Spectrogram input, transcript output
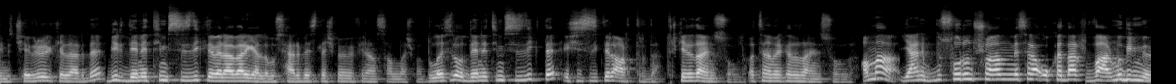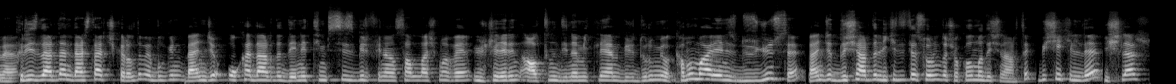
dediğimiz çevre ülkelerde bir denetimsizlikle beraber geldi bu serbestleşme ve finansallaşma. Dolayısıyla o denetimsizlik de eşitsizlikleri arttırdı. Türkiye'de de aynısı oldu. Latin Amerika'da da aynısı oldu. Ama yani bu sorun şu an mesela o kadar var mı bilmiyorum. Yani krizlerden dersler çıkarıldı ve bugün bence o kadar da denetimsiz bir finansallaşma ve ülkelerin altını dinamitleyen bir durum yok. Kamu maliyeniz düzgünse bence dışarıda likidite sorunu da çok olmadığı için artık bir şekilde işler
